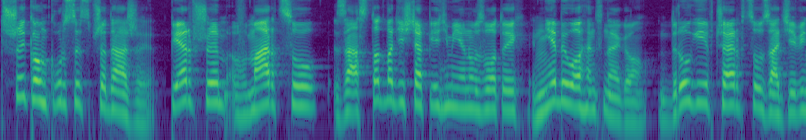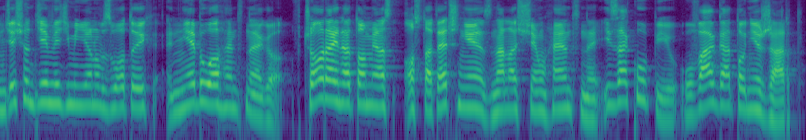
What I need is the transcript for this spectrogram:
trzy konkursy sprzedaży. Pierwszym w marcu za 125 milionów złotych nie było chętnego. Drugi w czerwcu za 99 milionów złotych nie było chętnego. Wczoraj natomiast ostatecznie znalazł się chętny i zakupił. Uwaga, to nie żart.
